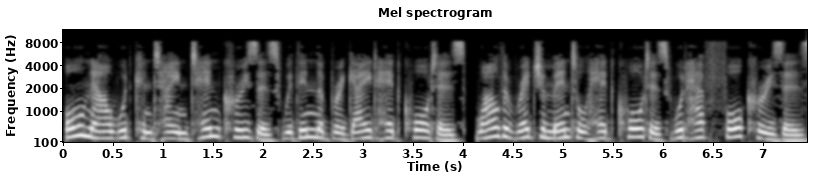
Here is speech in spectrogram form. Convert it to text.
all now would contain 10 cruisers within the brigade headquarters, while the regimental headquarters would have four cruisers.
